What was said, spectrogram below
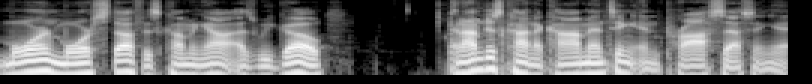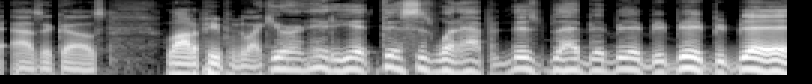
more and more stuff is coming out as we go. And I'm just kind of commenting and processing it as it goes. A lot of people be like, You're an idiot. This is what happened. This blah, blah, blah, blah, blah, blah, blah.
